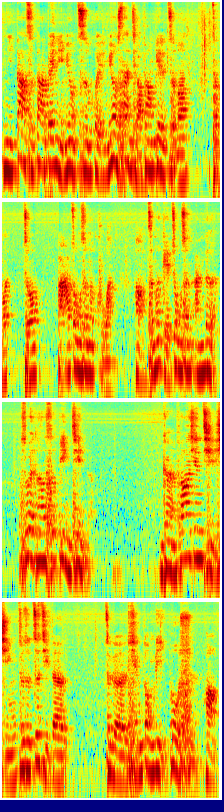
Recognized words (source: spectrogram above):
你大慈大悲，你没有智慧，你没有善巧方便，怎么怎么怎么拔众生的苦啊？啊，怎么给众生安乐？所以它是并进的。你看发心起行，就是自己的这个行动力落实哈。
